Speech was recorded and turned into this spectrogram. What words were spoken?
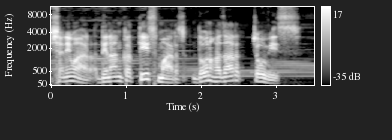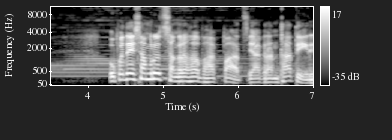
शनिवार दिनांक तीस मार्च दोन हजार चोवीस. उपदेशामृत संग्रह भाग पाच या ग्रंथातील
